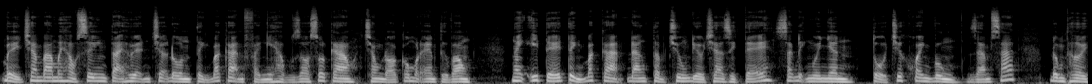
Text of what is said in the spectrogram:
730 học sinh tại huyện Trợ Đồn, tỉnh Bắc Cạn phải nghỉ học do sốt cao, trong đó có một em tử vong. Ngành y tế tỉnh Bắc Cạn đang tập trung điều tra dịch tễ, xác định nguyên nhân, tổ chức khoanh vùng, giám sát, đồng thời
